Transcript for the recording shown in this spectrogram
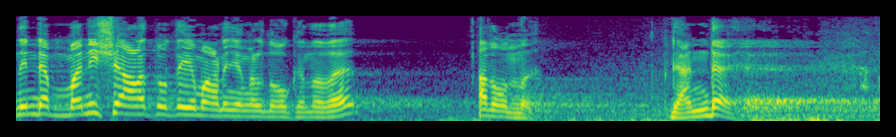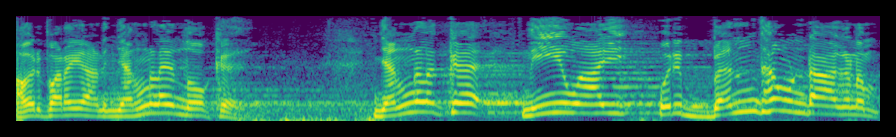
നിന്റെ മനുഷ്യാളത്വത്തെയുമാണ് ഞങ്ങൾ നോക്കുന്നത്. അതൊന്ന്. രണ്ട്. അവർ പറയാണ് ഞങ്ങളെ നോക്ക്. ഞങ്ങൾക്ക് നീയുമായി ഒരു ബന്ധമുണ്ടാകണം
